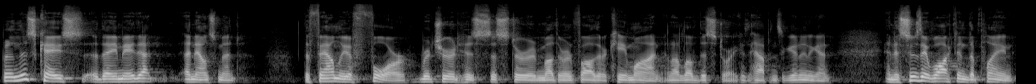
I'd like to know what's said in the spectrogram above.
But in this case, they made that announcement. The family of four, Richard, his sister, and mother and father, came on. And I love this story because it happens again and again. And as soon as they walked into the plane,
